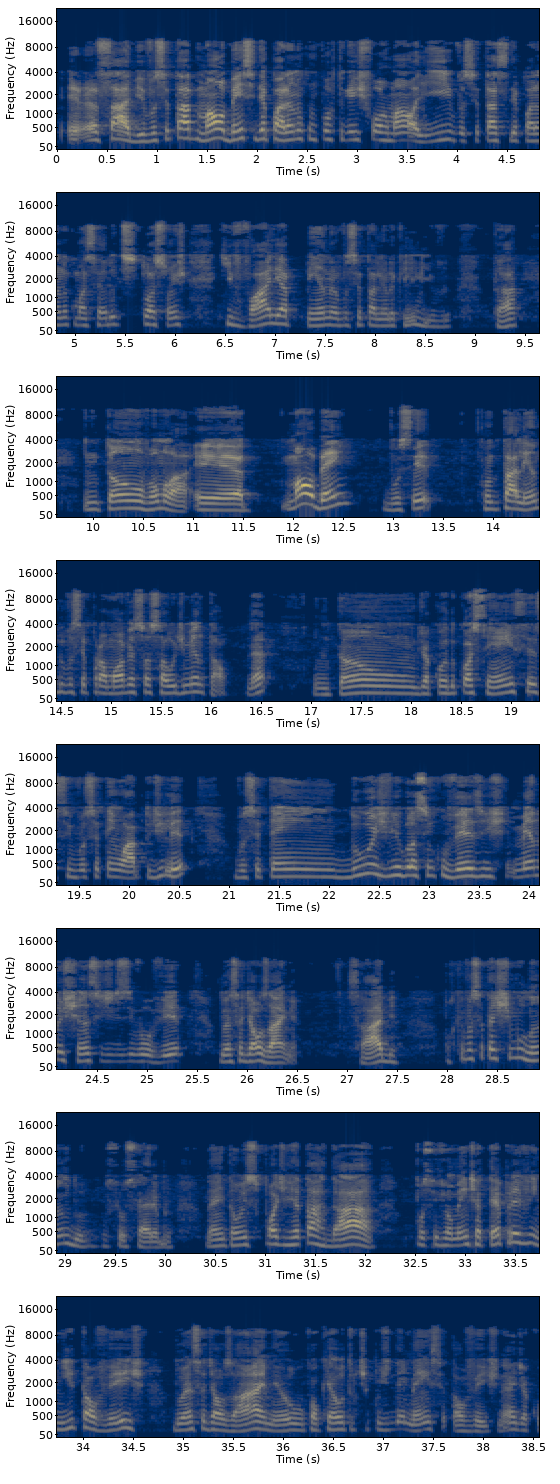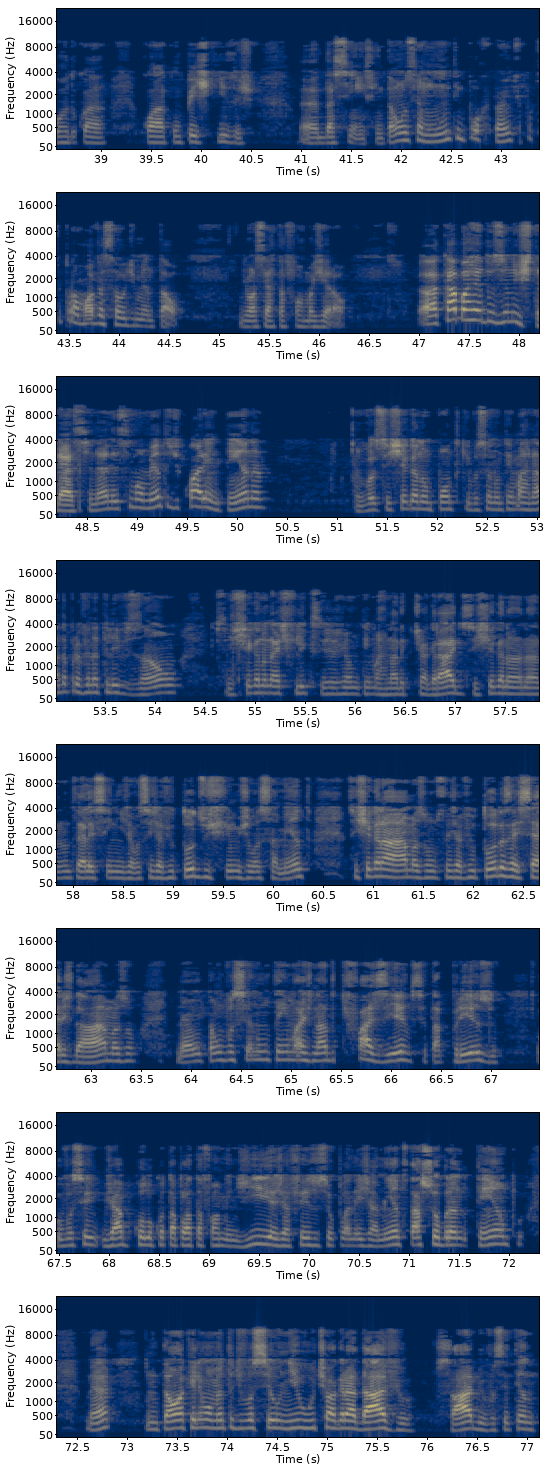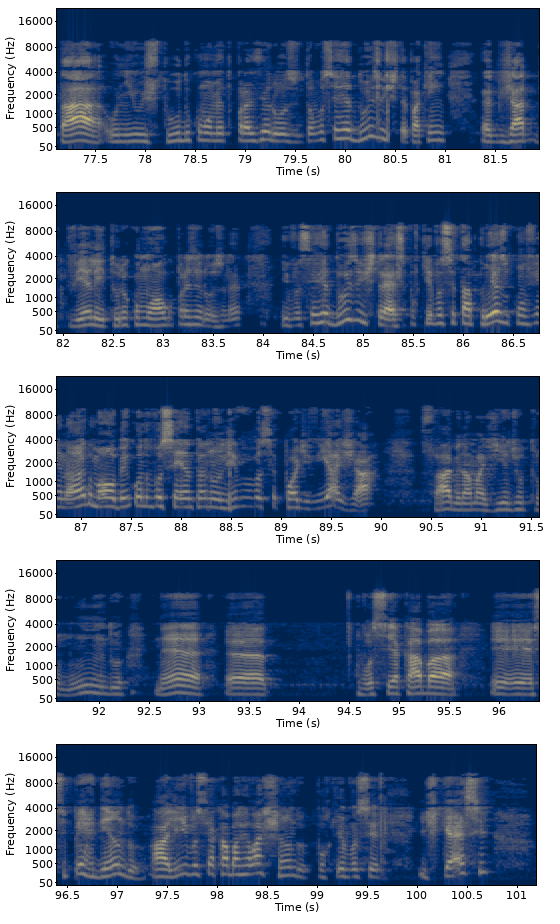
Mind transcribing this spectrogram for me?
é, é sabe, você está mal ou bem se deparando com português formal ali, você está se deparando com uma série de situações que vale a pena você estar tá lendo aquele livro, tá? Então, vamos lá. É, mal ou bem, você, quando está lendo, você promove a sua saúde mental, né? Então, de acordo com a ciência, se você tem o hábito de ler, você tem 2,5 vezes menos chance de desenvolver doença de Alzheimer, sabe? Porque você está estimulando o seu cérebro, né? Então isso pode retardar, possivelmente até prevenir, talvez, doença de Alzheimer ou qualquer outro tipo de demência, talvez, né? De acordo com, a, com, a, com pesquisas uh, da ciência. Então isso é muito importante porque promove a saúde mental, de uma certa forma geral. Acaba reduzindo o estresse, né? Nesse momento de quarentena, você chega num ponto que você não tem mais nada para ver na televisão, você chega no Netflix, você já não tem mais nada que te agrade, você chega na, na, no Telecine, já, você já viu todos os filmes de lançamento, você chega na Amazon, você já viu todas as séries da Amazon, né? Então você não tem mais nada que fazer, você está preso, ou você já colocou a plataforma em dia, já fez o seu planejamento, está sobrando tempo, né? Então aquele momento de você unir o útil ao agradável sabe? Você tentar unir o estudo com um momento prazeroso. Então você reduz o estresse, para quem eh, já vê a leitura como algo prazeroso, né? E você reduz o estresse, porque você está preso, confinado, mal ou bem quando você entra no livro, você pode viajar, sabe? Na magia de outro mundo, né? É, você acaba é, se perdendo ali você acaba relaxando, porque você esquece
